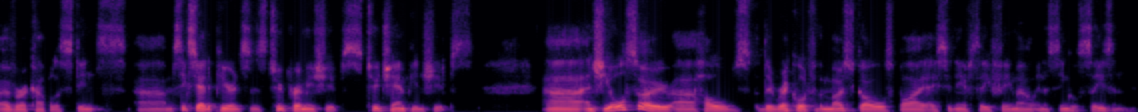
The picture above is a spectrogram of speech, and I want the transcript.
over a couple of stints, um, 68 appearances, two premierships, two championships. Uh, and she also uh, holds the record for the most goals by a Sydney FC female in a single season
